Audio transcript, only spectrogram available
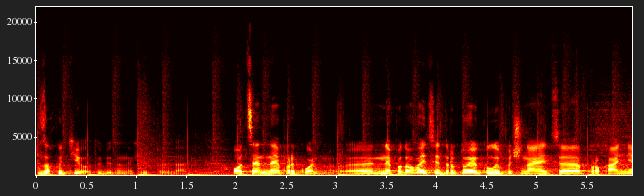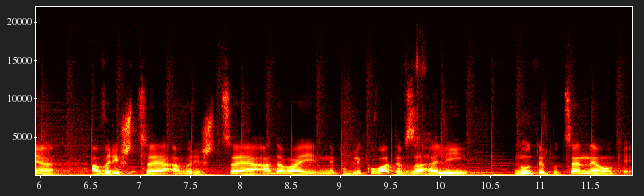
захотіла тобі на них відповідати. Оце не прикольно. Е, Не подобається і дратує, коли починається прохання, а виріш це, а виріш це, а давай не публікувати взагалі. Ну, типу, це не окей.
